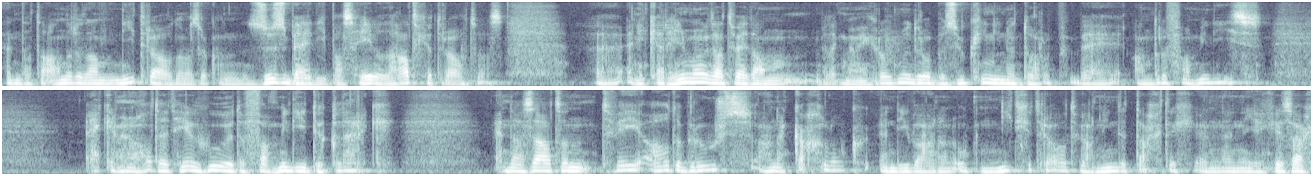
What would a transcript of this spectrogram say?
En dat de andere dan niet trouwde. Er was ook een zus bij die pas heel laat getrouwd was. Eh, en ik herinner me dat wij dan dat ik met mijn grootmoeder op bezoek ging in het dorp bij andere families. Ik ken me nog altijd heel goed, de familie De Klerk. En daar zaten twee oude broers aan een kachel ook. En die waren ook niet getrouwd, waren in de tachtig. En, en je zag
